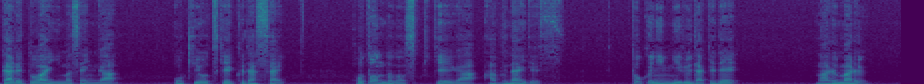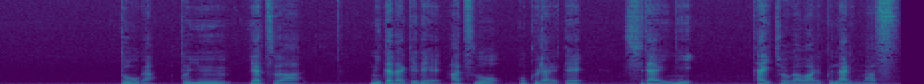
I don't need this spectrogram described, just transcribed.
誰とは言いませんがお気をつけください。ほとんどのスピ系が危ないです。特に見るだけで〇〇動画。というやつは見ただけで圧を送られて次第に体調が悪くなります。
